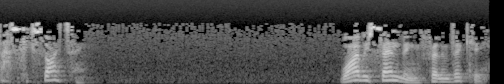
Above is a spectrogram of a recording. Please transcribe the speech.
That's exciting. Why are we sending Phil and Vicky?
